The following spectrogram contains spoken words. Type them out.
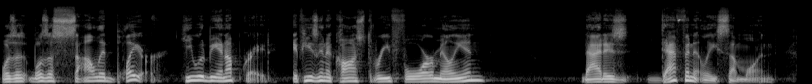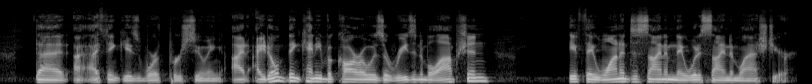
Was a was a solid player. He would be an upgrade if he's going to cost three four million. That is definitely someone that I, I think is worth pursuing. I, I don't think Kenny Vaccaro is a reasonable option. If they wanted to sign him, they would have signed him last year.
